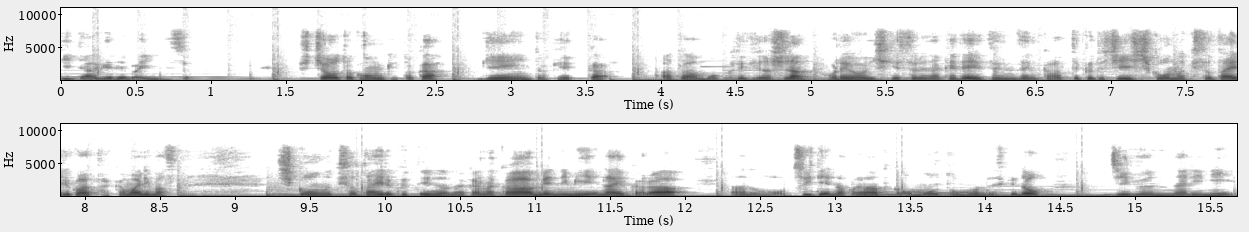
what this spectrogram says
聞いてあげればいいんですよ。主張と根拠とか原因と結果、あとは目的と手段、これを意識するだけで全然変わってくるし、思考の基礎体力は高まります。思考の基礎体力っていうのはなかなか目に見えないから、あの、ついてるのかなとか思うと思うんですけど、自分なりに、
